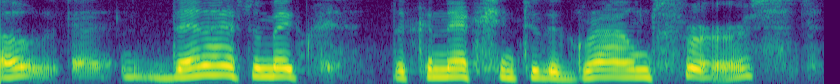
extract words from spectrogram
Oh, uh, then I have to make the connection to the ground first.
